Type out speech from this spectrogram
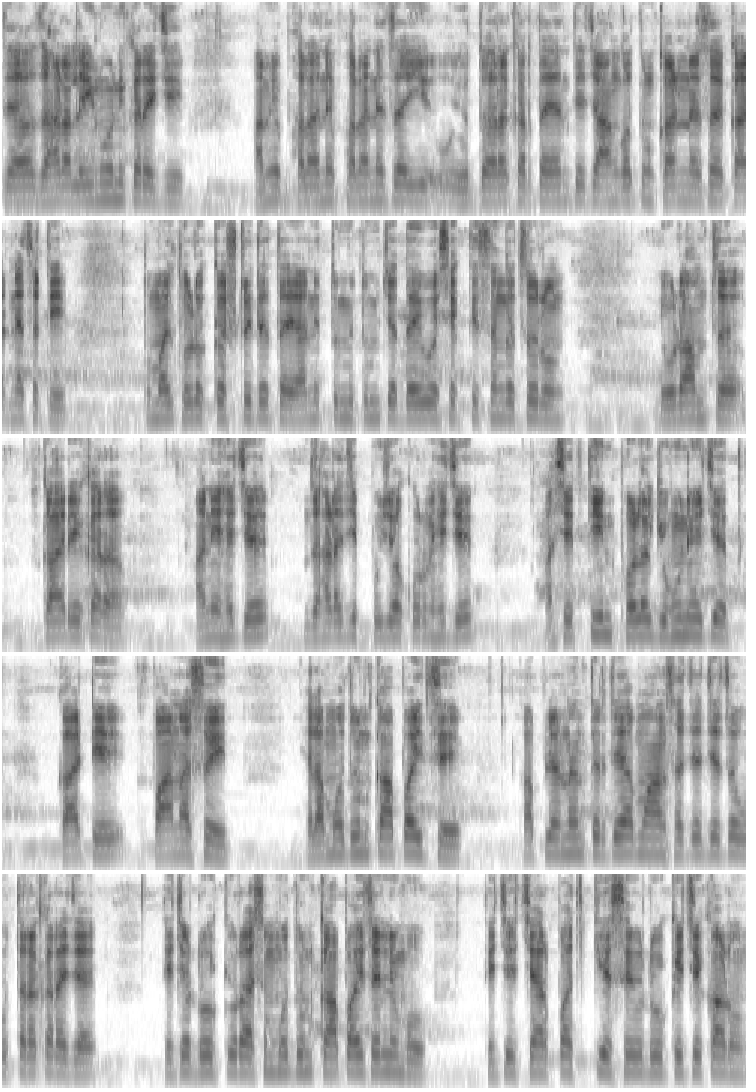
त्या झाडाला इनवणी करायची. आम्ही फलाने फलाण्याचा उतारा करताय आणि त्याच्या अंगातून काढण्याचा काढण्यासाठी तुम्हाला थोडं कष्ट देत आहे आणि तुम्ही तुमच्या दैवशक्तीसंग चलून एवढं आमचं कार्य करा. आणि ह्याचे झाडाची पूजा करून ह्याचे असे तीन फळं घेऊन यायचेत काटे पानासहित ह्याला मधून कापायचे. कापल्यानंतर त्या माणसाच्या ज्याचा उतारा करायचा आहे त्याच्या डोक्यावर असं मधून कापायचं लिंबू. त्याचे चार पाच केस डोक्याचे काढून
